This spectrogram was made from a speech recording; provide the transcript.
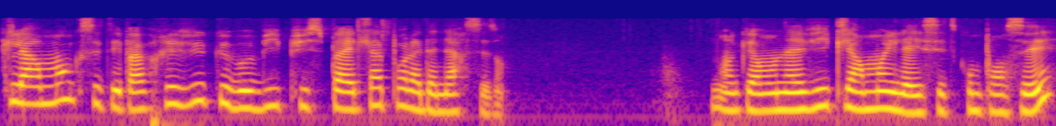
clairement que c'était pas prévu que Bobby puisse pas être là pour la dernière saison. Donc, à mon avis, clairement, il a essayé de compenser.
